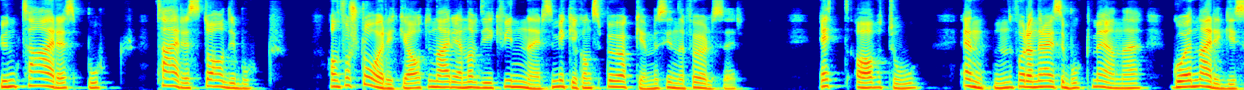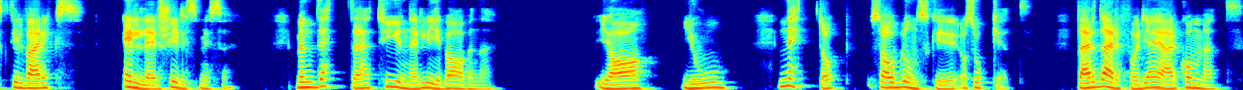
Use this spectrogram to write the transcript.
Hun tæres bort, tæres stadig bort. Han forstår ikke at hun er en av de kvinner som ikke kan spøke med sine følelser. Ett av to. Enten får han reise bort med henne, gå energisk til verks, eller skilsmisse, men dette tyner livet av henne. Ja, jo, nettopp, sa Oblonskij og sukket. Det er derfor jeg er kommet.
